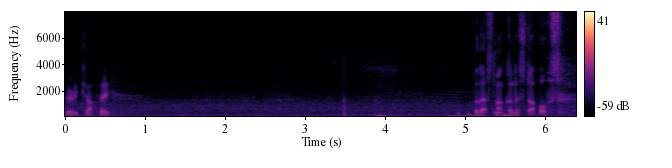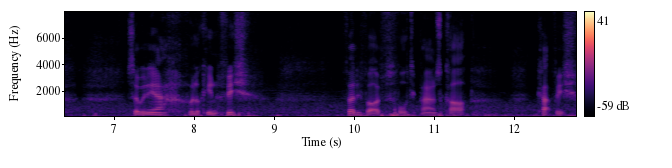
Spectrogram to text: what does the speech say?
Very choppy. But that's not going to stop us. So in here we're looking fish, 35 to 40 pounds carp, catfish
